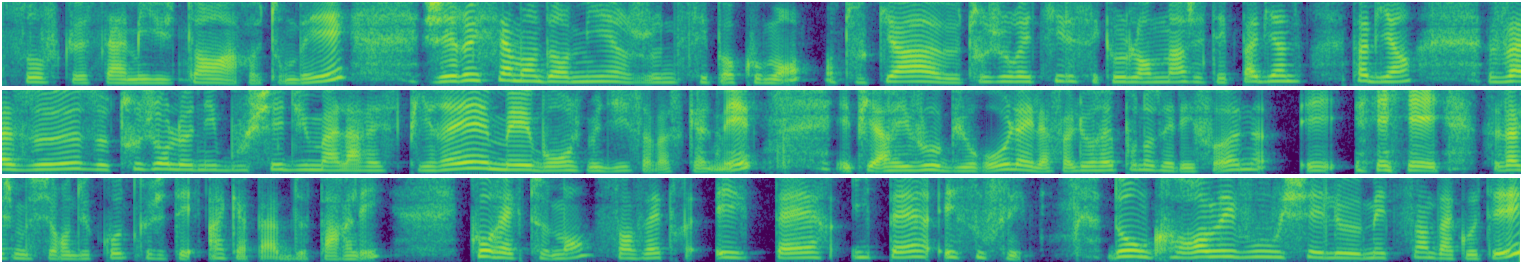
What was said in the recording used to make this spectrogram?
Sauf que ça a mis du temps à retomber. J'ai réussi à m'endormir, je ne sais pas comment. En tout cas, euh, toujours est-il, c'est que le lendemain, j'étais pas bien, pas bien, vaseuse, toujours le nez bouché, du mal à respirer. Mais bon, je me dis, ça va se calmer. Et puis arrivé au bureau, là, il a fallu répondre au téléphone. Et, c'est là que je me suis rendu compte que j'étais incapable de parler correctement sans être hyper, hyper essoufflée. Donc, rendez-vous chez le médecin d'à côté,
